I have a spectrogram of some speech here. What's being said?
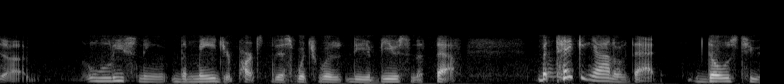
uh, leasing the major parts of this, which was the abuse and the theft, but mm-hmm. taking out of that those two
